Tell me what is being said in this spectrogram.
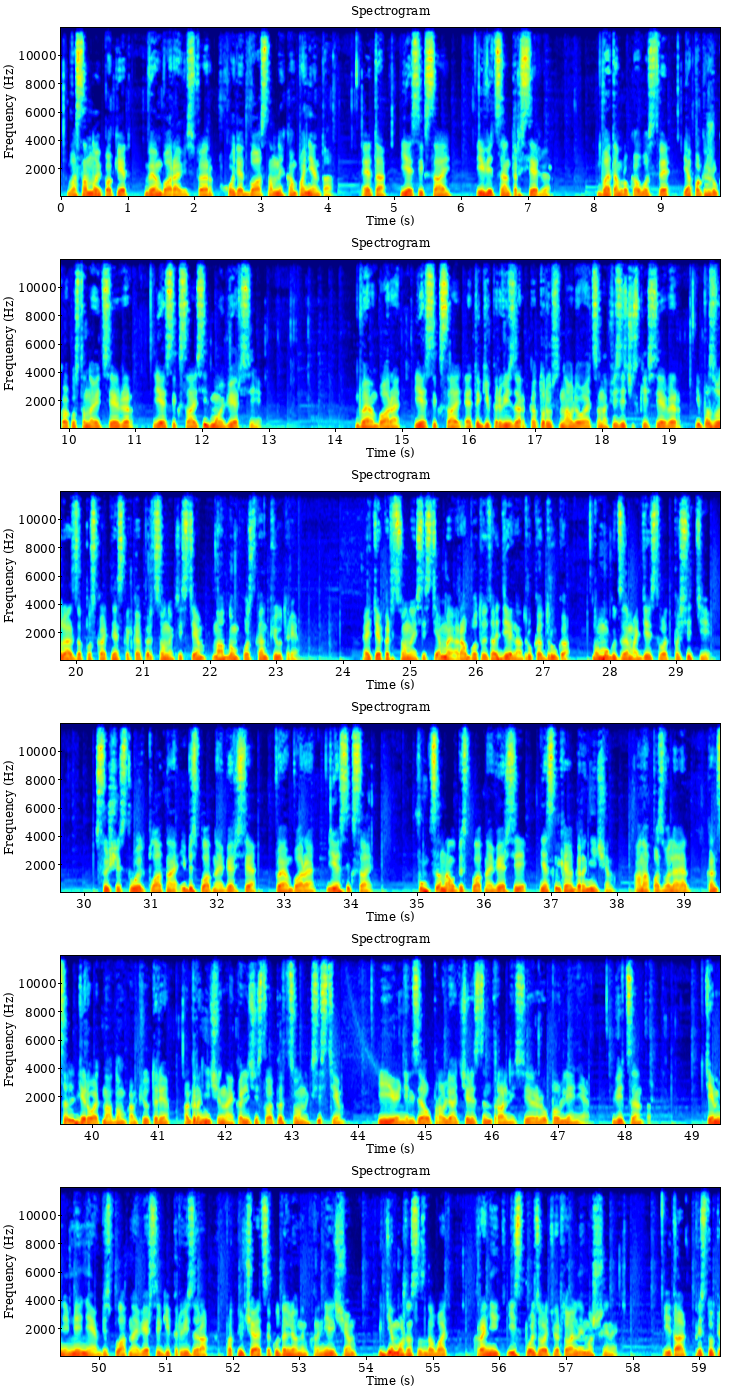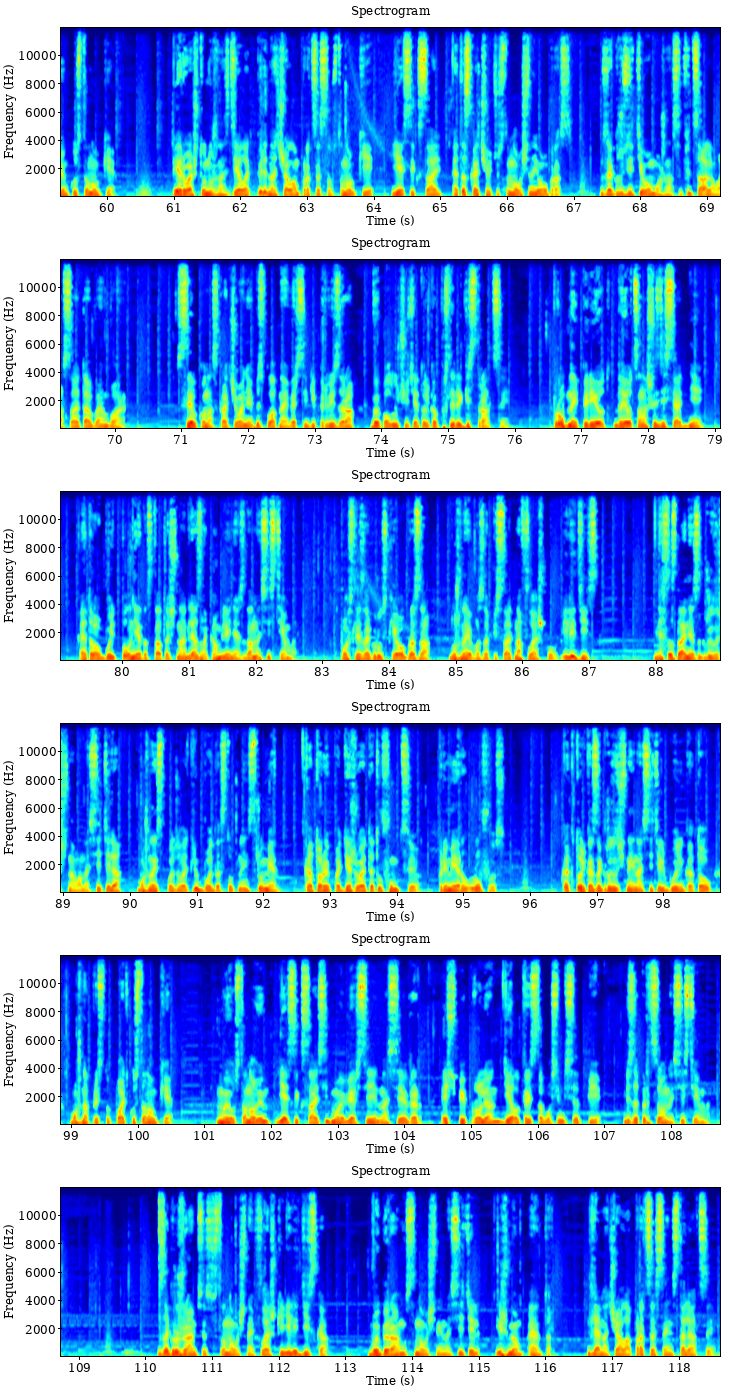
В основной пакет VMware vSphere входят два основных компонента. Это ESXi и vCenter сервер. В этом руководстве я покажу как установить сервер ESXi 7 версии. VMware ESXi это гипервизор, который устанавливается на физический сервер и позволяет запускать несколько операционных систем на одном хост-компьютере. Эти операционные системы работают отдельно друг от друга, но могут взаимодействовать по сети. Существует платная и бесплатная версия VMware ESXi. Функционал бесплатной версии несколько ограничен. Она позволяет консолидировать на одном компьютере ограниченное количество операционных систем. Ее нельзя управлять через центральный сервер управления vCenter. Тем не менее, бесплатная версия гипервизора подключается к удаленным хранилищам где можно создавать, хранить и использовать виртуальные машины. Итак, приступим к установке. Первое, что нужно сделать перед началом процесса установки ESXi, это скачать установочный образ. Загрузить его можно с официального сайта VMware. Ссылку на скачивание бесплатной версии гипервизора вы получите только после регистрации. Пробный период дается на 60 дней. Этого будет вполне достаточно для ознакомления с данной системой. После загрузки образа нужно его записать на флешку или диск. Для создания загрузочного носителя можно использовать любой доступный инструмент, который поддерживает эту функцию, к примеру Rufus. Как только загрузочный носитель будет готов, можно приступать к установке. Мы установим ESXi 7 версии на сервер HP ProLiant DL380p без операционной системы. Загружаемся с установочной флешки или диска Выбираем установочный носитель и жмем Enter для начала процесса инсталляции.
